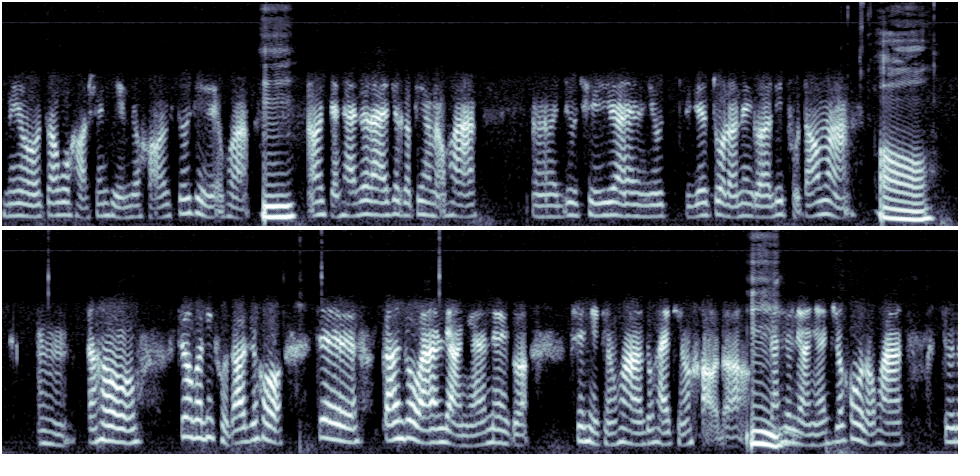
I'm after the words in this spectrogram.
没有照顾好身体，没有好好休息这块儿。嗯然后检查出来这个病的话，嗯，就去医院又直接做了那个利普刀嘛。哦嗯，然后做过利普刀之后，这刚做完两年，那个身体情况都还挺好的。嗯但是两年之后的话，就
